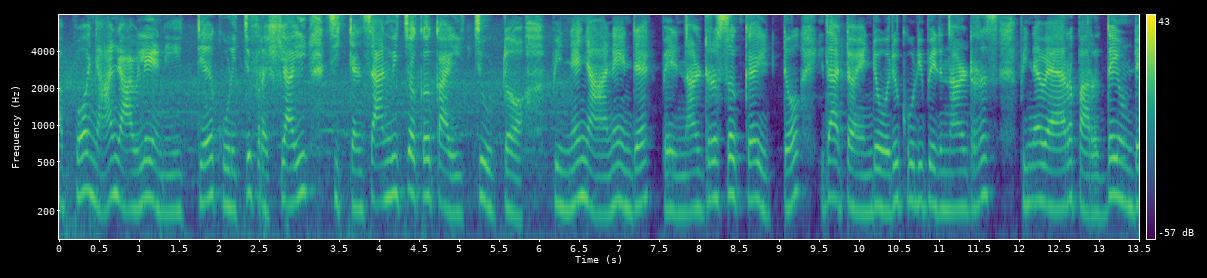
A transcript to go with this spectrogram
അപ്പോൾ ഞാൻ രാവിലെ എണീറ്റ് കുളിച്ച് ഫ്രഷായി ചിക്കൻ സാൻഡ്വിച്ചൊക്കെ കഴിച്ചു കേട്ടോ പിന്നെ ഞാൻ എന്റെ പെരുന്നാൾ ഡ്രസ്സൊക്കെ ഇട്ടു ഇതാട്ടോ എന്റെ ഒരു കൂടി പെരുന്നാൾ ഡ്രസ്സ്. പിന്നെ വേറെ പർദ്ദയുണ്ട്.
